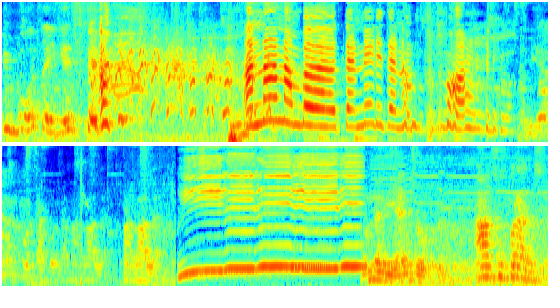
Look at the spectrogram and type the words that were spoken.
We both i guess. அண்ணா நம்ம ஜோக்கு ஆ சூப்பரா இருந்துச்சு.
